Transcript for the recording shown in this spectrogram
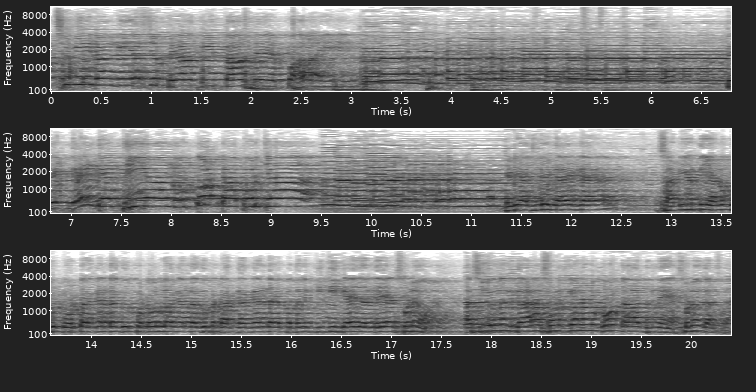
ਪਛਮੀ ਰੰਗ ਅੱਜ ਪਿਆ ਗੀਤਾਂ ਤੇ ਭਾਰੀ ਤੇ ਕਹਿੰਦੇ ਧੀਆਂ ਨੂੰ ਟੋਟਾ ਪੁਰਜਾ। ਜਿਹੜੇ ਅੱਜ ਦੇ ਗਾਇਕ ਹੈ ਸਾਡੀਆਂ ਧੀਆਂ ਨੂੰ ਕੋਈ ਟੋਟਾ ਕਹਿੰਦਾ ਕੋਈ ਪਟੋਲਾ ਕਹਿੰਦਾ ਕੋਈ ਪਟਾਕਾ ਕਹਿੰਦਾ ਹੈ ਪਤਾ ਨਹੀਂ ਕੀ ਕੀ ਕਹਿ ਜਾਂਦੇ ਆ ਸੁਣਿਓ। ਅਸੀਂ ਉਹਨਾਂ ਦਾ ਗਾਣਾ ਸੁਣ ਕੇ ਉਹਨਾਂ ਨੂੰ ਬਹੁਤ ਦਾਦ ਦਿੰਦੇ ਆ। ਸੁਣਿਓ ਗੱਲ ਸੁਣੋ।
